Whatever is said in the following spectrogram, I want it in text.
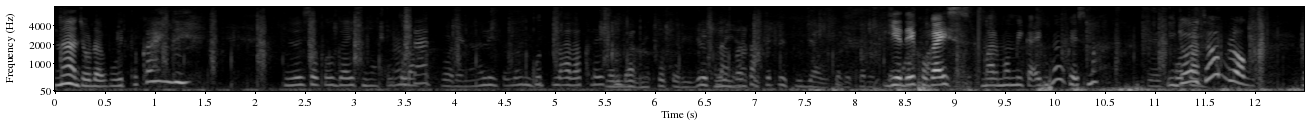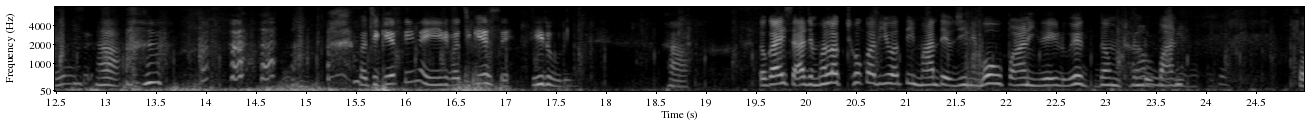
ના જોડાવવું હોય તો કાંઈ નહીં. જોઈ શકો ગાઈસ ના રખડે ગરબાની દેખો ગાઈસ માર મમ્મી કાઈ હું કેસમાં? જોઈ જો બ્લોગ? હા. પછી કહેતી ને એ પછી કહેશે હીરુડી. હા. તો ગાઈસ આજે મલક છોકરીઓ હતી મહાદેવજીને બહુ પાણી રેડ્યું એકદમ ઠંડુ પાણી. તો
